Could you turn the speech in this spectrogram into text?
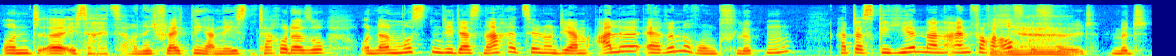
und äh, ich sage jetzt auch nicht, vielleicht nicht am nächsten Tag oder so und dann mussten die das nacherzählen und die haben alle Erinnerungslücken, hat das Gehirn dann einfach aufgefüllt mit,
